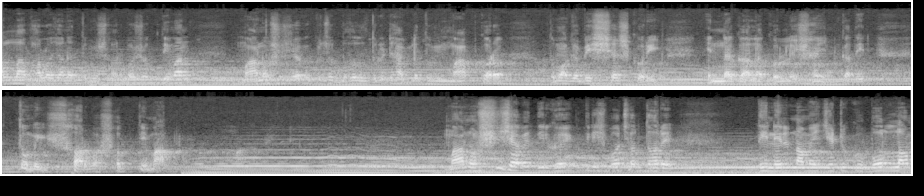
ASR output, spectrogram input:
আল্লাহ ভালো জানে তুমি সর্বশক্তিমান মানুষ হিসেবে কিছু ভুল ত্রুটি থাকলে তুমি মাফ করো, তোমাকে বিশ্বাস করি ইন্না গালা করলে শাহিন কাদির, তুমি সর্বশক্তিমান। মানুষ হিসাবে দীর্ঘ একত্রিশ বছর ধরে দিনের নামে যেটুকু বললাম,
